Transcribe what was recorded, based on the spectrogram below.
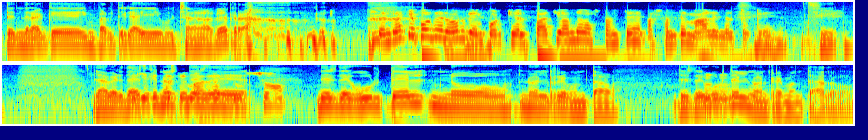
tendrá que impartir ahí mucha guerra. Tendrá que poner orden porque el patio anda bastante bastante mal en el PP. sí. La verdad Y es que este nos, desde, Ayuso- desde Gürtel no, no han remontado. Desde Ujú. Gürtel no han remontado.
